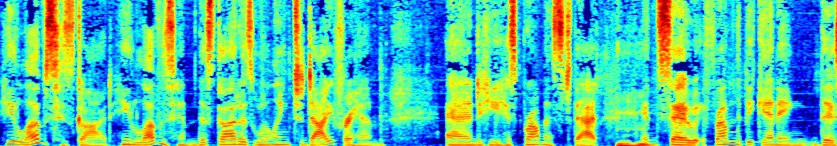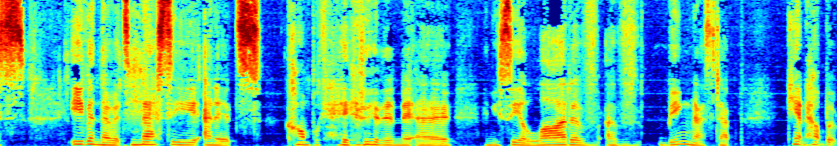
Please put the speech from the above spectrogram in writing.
He loves his God. He loves him. This God is willing to die for him, and he has promised that. And so, from the beginning, this, even though it's messy and it's complicated, and uh, and you see a lot of of being messed up. Can't help but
